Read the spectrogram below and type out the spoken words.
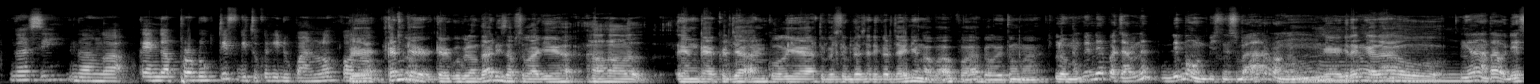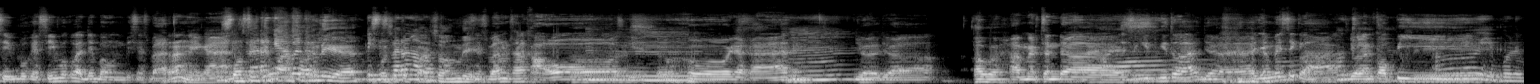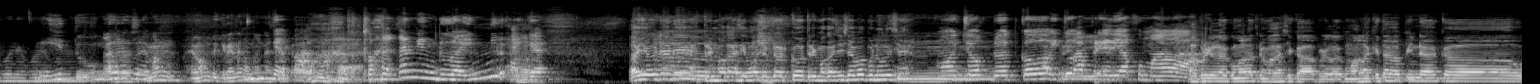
Enggak sih, enggak enggak kayak enggak produktif gitu kehidupan lo kalau Ya, kan kayak kayak gue bilang tadi sabtu lagi ha- hal-hal yang kayak kerjaan kuliah tugas-tugasnya dikerjain ya nggak apa-apa kalau itu mah Lo mungkin dia pacarnya dia bangun bisnis bareng. ya kita nggak tahu Kita nggak tahu dia sibuk ya sibuk lah dia bangun bisnis bareng ya kan. positif barengnya apa only ya Bisnis bareng apa? Bisnis bareng misalnya kaos Hmm. gitu ya kan. Apa ah, merchandise gitu-gitu aja. Yang basic lah, jualan kopi. Oh iya boleh boleh boleh. Gitu, nggak harus emang emang pikirannya ke mana sih? Enggak Oh, kan yang dua ini agak Oh ya udah deh, terima kasih mojok.co, terima kasih siapa penulisnya? mojok.co itu Aprilia Kumala. April Kumala, terima kasih Kak April Kumala. Kita pindah ke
